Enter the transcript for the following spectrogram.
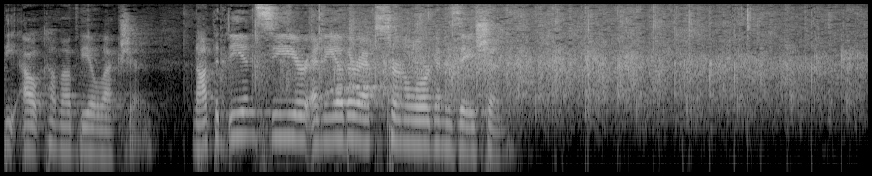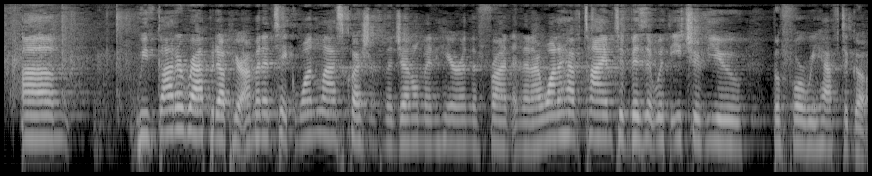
the outcome of the election, not the DNC or any other external organization. Um, we've got to wrap it up here. I'm going to take one last question from the gentleman here in the front, and then I want to have time to visit with each of you before we have to go.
